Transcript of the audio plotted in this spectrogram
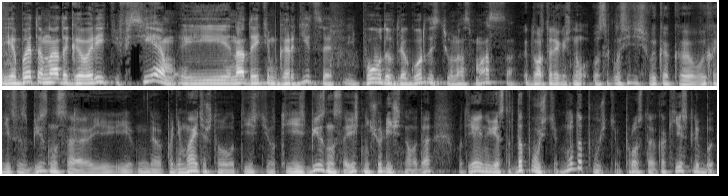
И об этом надо говорить всем, и надо этим гордиться. И поводов для гордости у нас масса. Эдуард Олегович, ну согласитесь, вы как выходец из бизнеса и, и понимаете, что вот есть, вот есть бизнес, а есть ничего личного, да? Вот я инвестор, допустим, ну допустим, просто как если бы.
